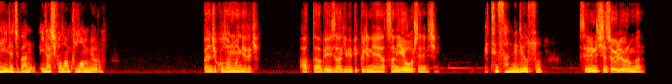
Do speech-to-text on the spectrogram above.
Ne ilacı ben ilaç falan kullanmıyorum. Bence kullanman gerek. Hatta Beyza gibi bir kliniğe yatsan iyi olur senin için. Metin sen ne diyorsun? Senin için söylüyorum ben.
